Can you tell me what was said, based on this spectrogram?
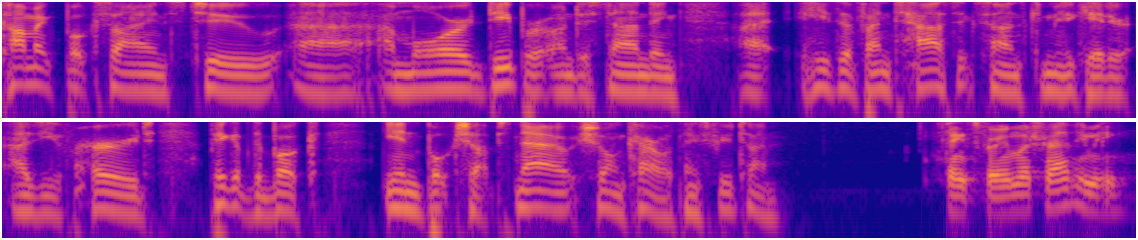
comic book science to uh, a more deeper understanding. Uh, he's a fantastic science communicator, as you've heard. Pick up the book in bookshops. Now, Sean Carroll, thanks for your time. Thanks very much for having me.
